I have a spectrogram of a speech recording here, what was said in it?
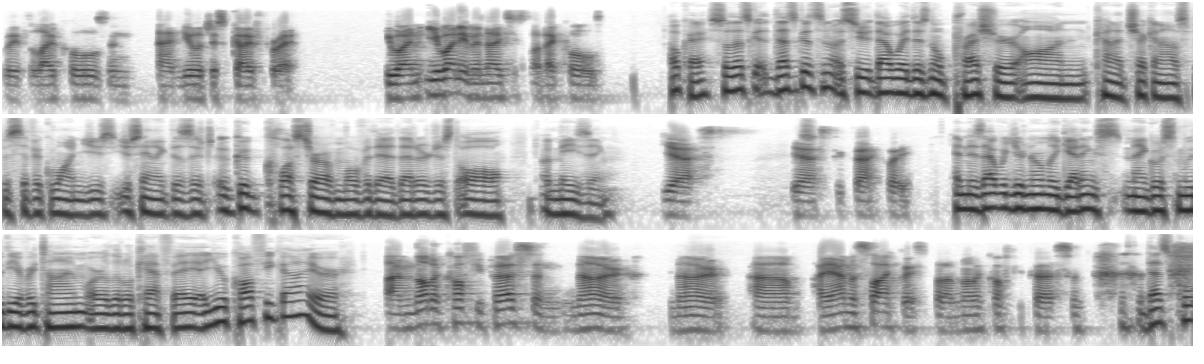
with locals, and, and you'll just go for it. You won't you won't even notice what they're called. Okay, so that's good. That's good to know. So that way, there's no pressure on kind of checking out a specific one. You, you're saying like there's a, a good cluster of them over there that are just all amazing. Yes, yes, exactly. And is that what you're normally getting? Mango smoothie every time, or a little cafe? Are you a coffee guy, or I'm not a coffee person. No, no. Um, I am a cyclist, but I'm not a coffee person. that's cool?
